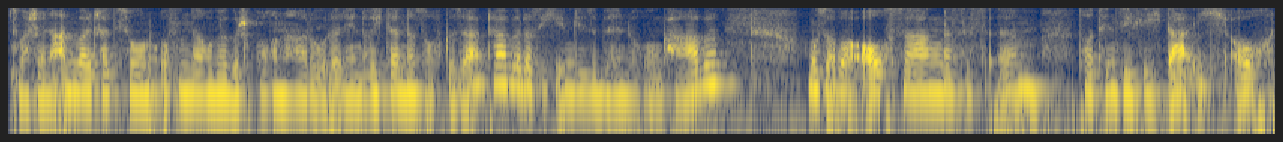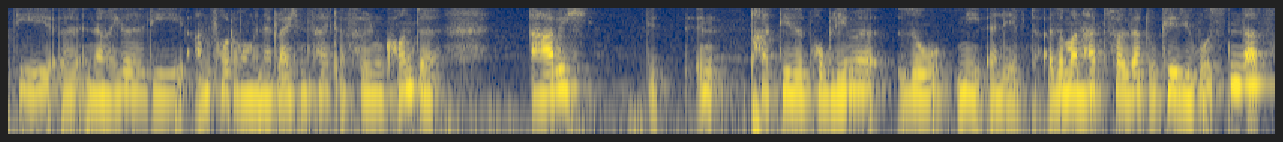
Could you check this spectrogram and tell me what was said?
zum Beispiel in der Anwaltsstation offen darüber gesprochen habe oder den Richtern das auch gesagt habe, dass ich eben diese Behinderung habe muss aber auch sagen, dass es ähm, dort hinsichtlich, da ich auch die, äh, in der Regel die Anforderungen in der gleichen Zeit erfüllen konnte, habe ich die, in, diese Probleme so nie erlebt. Also man hat zwar gesagt, okay, sie wussten das,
